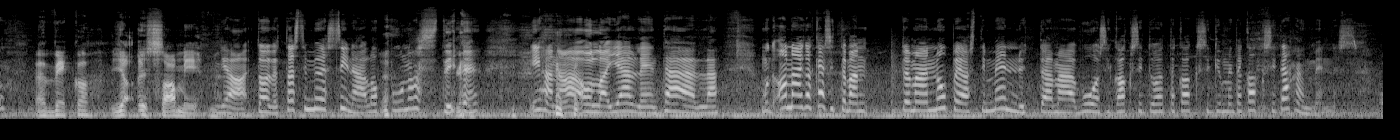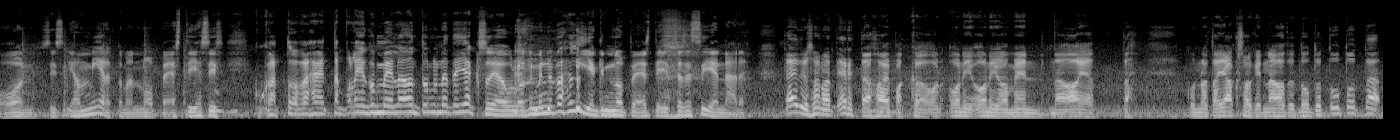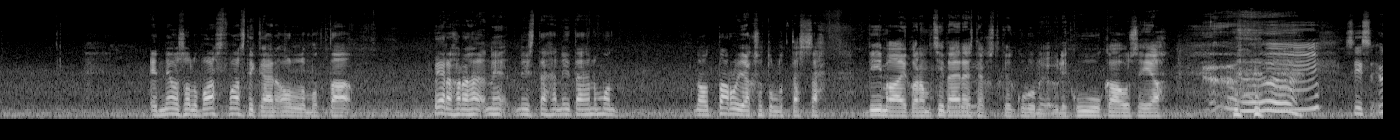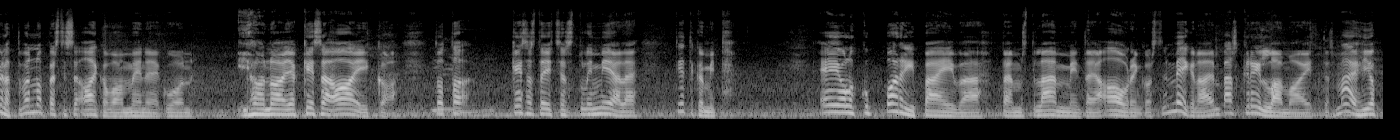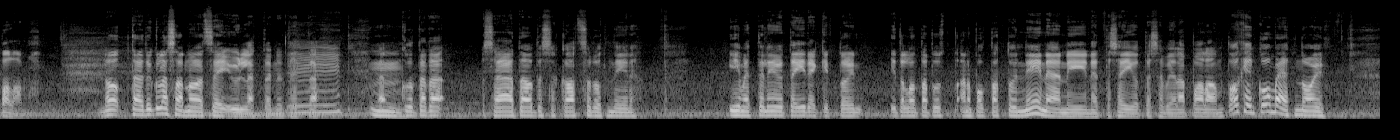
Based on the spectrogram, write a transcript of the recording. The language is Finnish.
Veko. Ja Sami. ja toivottavasti myös sinä loppuun asti. Ihanaa olla jälleen täällä. Mutta on aika käsittämän tämä nopeasti mennyt tämä vuosi 2022 tähän mennessä. On, siis ihan mielettömän nopeasti. Ja siis kun katsoo vähän, että paljonko meillä on tullut näitä jaksoja ulos, niin mennyt vähän liiankin nopeasti itse asiassa siihen nähden. Täytyy sanoa, että erittäin haipakka on, on, on jo mennyt nämä ajat, kun noita jaksoakin nauhoitettu, tuntuu, tuntuu, että en ne olisi ollut vast, vastikään ollut, mutta perhana ne, niistähän, niitähän on mon, no tarujakso tullut tässä viime aikoina, mutta siitä edestä on kulunut jo yli kuukausia. Siis yllättävän nopeasti se aika vaan menee, kun on ihanaa ja kesäaikaa. Tota, kesästä itse asiassa tuli mieleen, tiedättekö mitä? Ei ollut kuin pari päivää tämmöistä lämmintä ja aurinkoista, niin meikäläinen pääsi grillaamaan itse. Mä ehdin jo palamaan. No täytyy kyllä sanoa, että se ei yllättänyt, että Mm. mm. kun tätä säätä on tässä katsonut, niin ihmettelin, että itsekin toi Itellä on tapus aina polttaa toi nenä niin, että se ei ole tässä vielä palaa. Mutta oikein komeet noi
